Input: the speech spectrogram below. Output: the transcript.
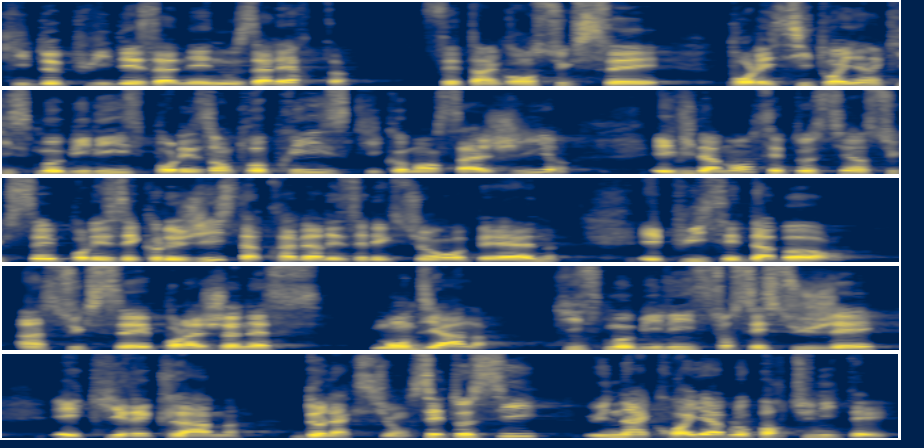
qui, depuis des années, nous alertent. C'est un grand succès pour les citoyens qui se mobilisent, pour les entreprises qui commencent à agir. Évidemment, c'est aussi un succès pour les écologistes à travers les élections européennes. Et puis, c'est d'abord un succès pour la jeunesse mondiale qui se mobilise sur ces sujets et qui réclame de l'action. C'est aussi une incroyable opportunité,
